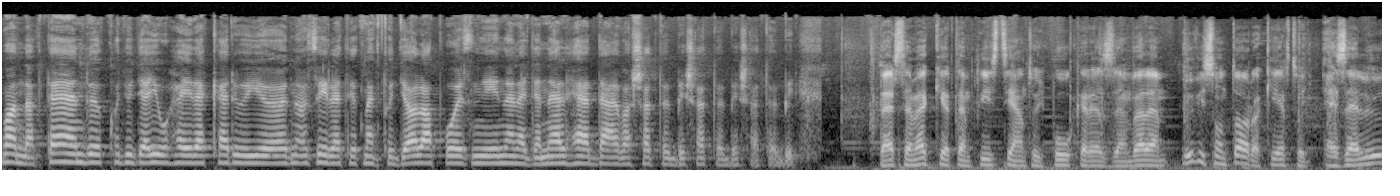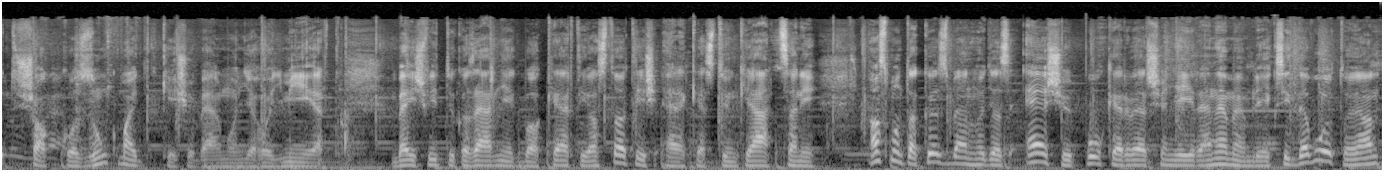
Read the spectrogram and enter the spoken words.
Vannak teendők, hogy ugye jó helyre kerüljön, az életét meg tudja alapozni, ne legyen elherdálva, stb. stb. stb. Persze megkértem Krisztiánt, hogy pókerezzen velem, ő viszont arra kért, hogy ezelőtt sakkozzunk, majd később elmondja, hogy miért. Be is vittük az árnyékba a kerti asztalt, és elkezdtünk játszani. Azt mondta közben, hogy az első pókerversenyeire nem emlékszik, de volt olyan,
